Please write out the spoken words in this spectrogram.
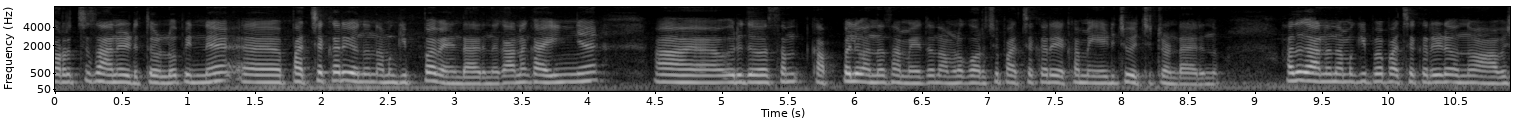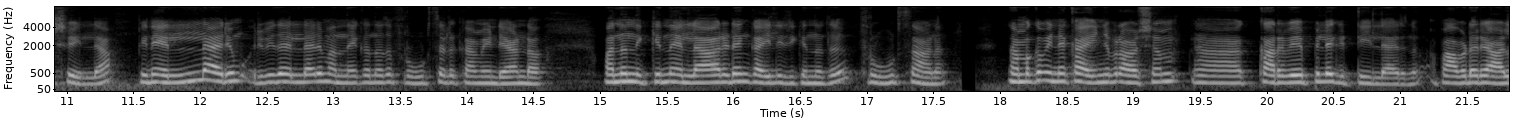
കുറച്ച് സാധനം എടുത്തുള്ളൂ. പിന്നെ പച്ചക്കറിയൊന്നും നമുക്കിപ്പോൾ വേണ്ടായിരുന്നു. കാരണം കഴിഞ്ഞ ഒരു ദിവസം കപ്പൽ വന്ന സമയത്ത് നമ്മൾ കുറച്ച് പച്ചക്കറിയൊക്കെ മേടിച്ച് വെച്ചിട്ടുണ്ടായിരുന്നു. അത് കാരണം നമുക്കിപ്പോൾ പച്ചക്കറിയുടെ ഒന്നും ആവശ്യമില്ല. പിന്നെ എല്ലാവരും ഒരുവിധം എല്ലാവരും വന്നേക്കുന്നത് ഫ്രൂട്ട്സ് എടുക്കാൻ വേണ്ടിയാണ്ടോ വന്ന് നിൽക്കുന്ന എല്ലാവരുടെയും കയ്യിലിരിക്കുന്നത് ഫ്രൂട്ട്സ് ആണ്. നമുക്ക് പിന്നെ കഴിഞ്ഞ പ്രാവശ്യം കറിവേപ്പില കിട്ടിയില്ലായിരുന്നു. അപ്പോൾ അവിടെ ഒരാൾ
